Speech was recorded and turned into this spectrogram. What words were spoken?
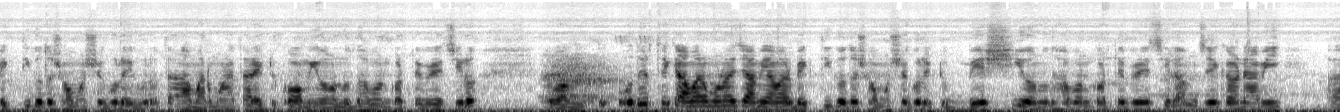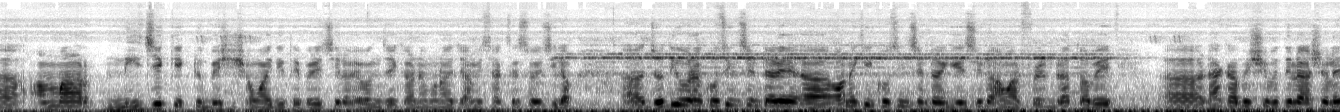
ব্যক্তিগত সমস্যাগুলো, এগুলো তা আমার মনে হয় তারা একটু কমই অনুধাবন করতে পেরেছিল। এবং ওদের থেকে আমার মনে হয় যে আমি আমার ব্যক্তিগত সমস্যাগুলো একটু বেশি অনুধাবন করতে পেরেছিলাম, যে কারণে আমি আমার নিজেকে একটু বেশি সময় দিতে পেরেছিলাম এবং যে কারণে মনে হয় যে আমি সাকসেস হয়েছিলাম। যদি ওরা কোচিং সেন্টারে অনেকেই কোচিং সেন্টারে গিয়েছিল, আমার ফ্রেন্ডরা তবে ঢাকা বিশ্ববিদ্যালয়ে আসলে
